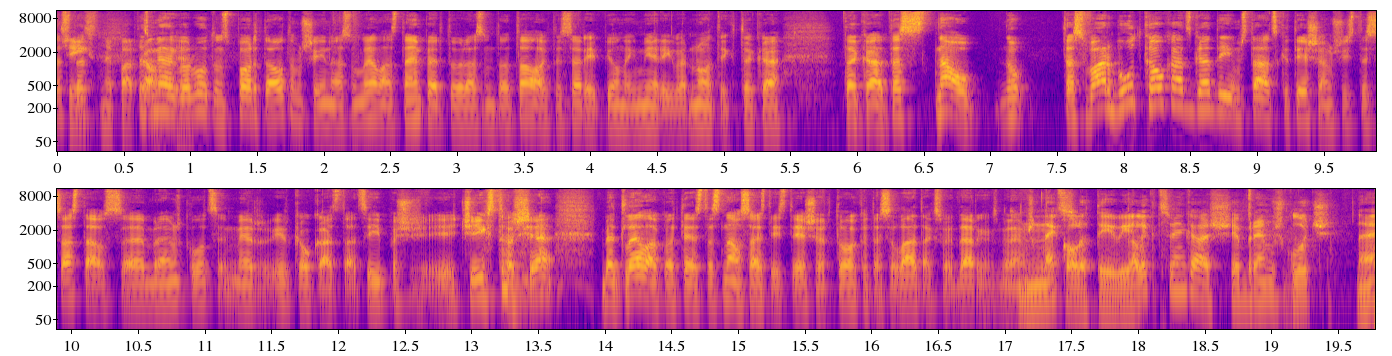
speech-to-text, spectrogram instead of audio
tas, tas, nepārtraukti, tas vienkārši jā. varbūt un sporta automašīnās un lielās temperatūrās un tā tālāk, tas arī pilnīgi mierīgi var notikt. Tā kā, tā kā tas nav, nu, Tas var būt kaut kāds gadījums, tāds, ka tiešām šis sastāvs eh, bremžu klucim ir, ir kaut kāds tāds īpaši čīkstošs, ja? bet lielākoties tas nav saistīts tieši ar to, ka tas ir lētāks vai dārgāks bremžu klucis. Nekolatīvi ielikts vienkārši šie bremžu kluči. Ne?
